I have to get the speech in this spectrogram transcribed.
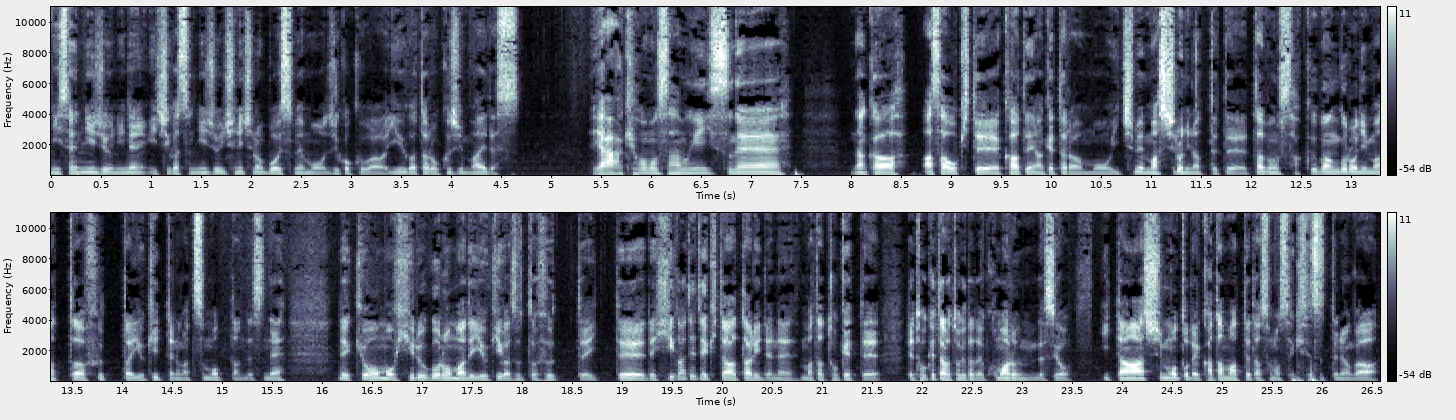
2022年1月21日のボイスメモ、時刻は夕方6時前です。いやー、今日も寒いっすね。なんか、朝起きてカーテン開けたらもう一面真っ白になってて、多分昨晩頃にまた降った雪ってのが積もったんですね。で、今日も昼頃まで雪がずっと降っていて、で、日が出てきたあたりでね、また溶けて、で、溶けたら溶けたで困るんですよ。一旦足元で固まってたその積雪っていうのが、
